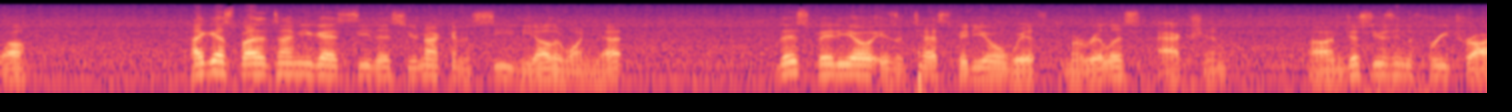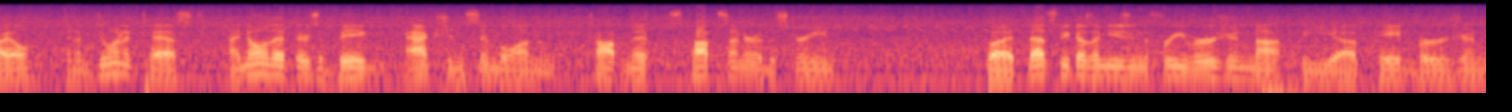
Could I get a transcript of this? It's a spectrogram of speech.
well, I guess by the time you guys see this, you're not going to see the other one yet. This video is a test video with Mirillis Action. Uh, I'm just using the free trial, and I'm doing a test. I know that there's a big action symbol on the top top center of the screen. But that's because I'm using the free version, not the uh, paid version.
